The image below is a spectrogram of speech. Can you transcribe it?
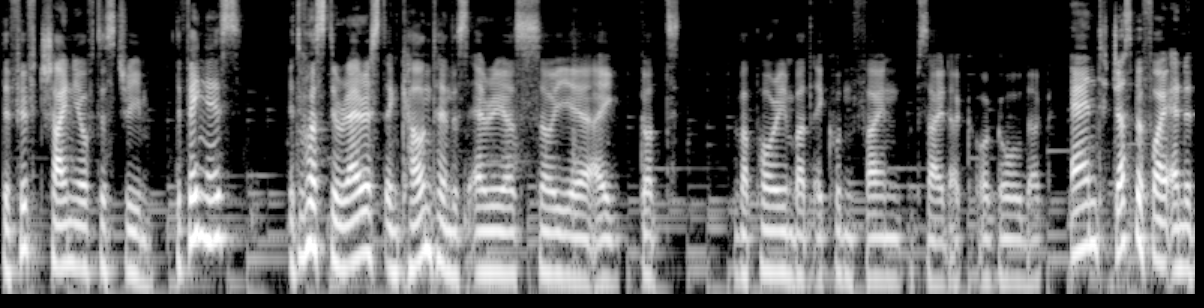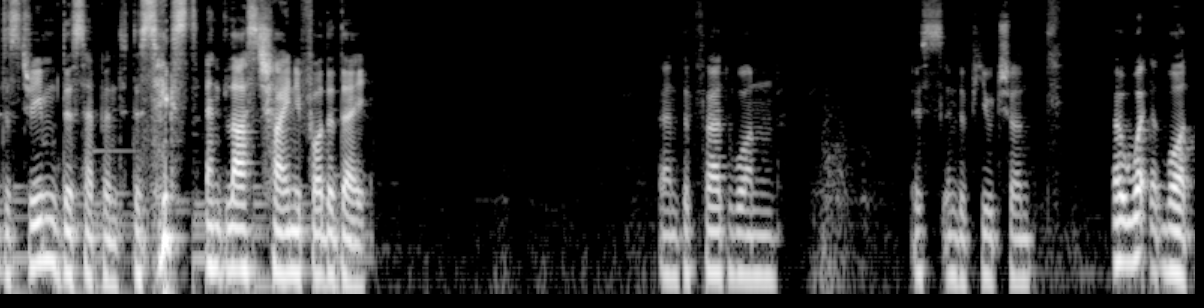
the fifth shiny of the stream. The thing is, it was the rarest encounter in this area, so yeah, I got Vaporeon, but I couldn't find Psyduck or Golduck. And just before I ended the stream, this happened. The sixth and last shiny for the day. And the third one is in the future. Uh, what? What?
